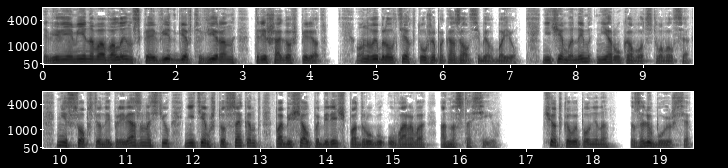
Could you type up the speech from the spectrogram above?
Вильяминова, Волынская, Витгефт, Вирон — три шага вперед. Он выбрал тех, кто уже показал себя в бою. Ничем иным не руководствовался. Ни собственной привязанностью, ни тем, что Секонд пообещал поберечь подругу Уварова Анастасию. Четко выполнено. Залюбуешься.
